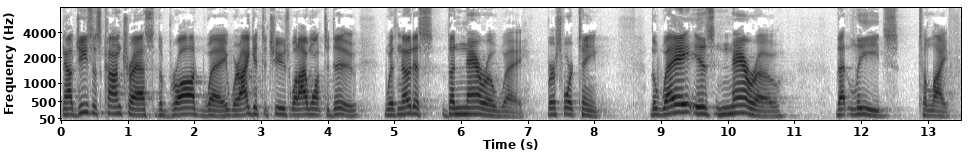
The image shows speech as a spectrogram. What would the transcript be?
Now, Jesus contrasts the broad way, where I get to choose what I want to do, with notice the narrow way. Verse 14 The way is narrow that leads to life.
